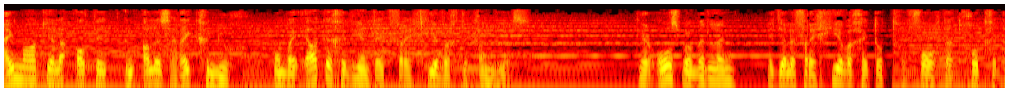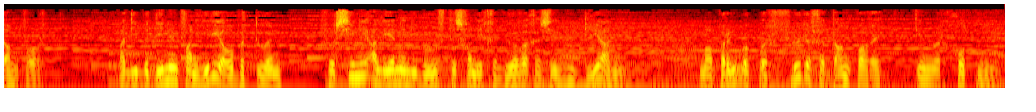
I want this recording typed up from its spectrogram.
Hy maak julle altyd in alles ryk genoeg om by elke geleentheid vrygewig te kan wees. Deur ons bemiddeling het julle vrygewigheid tot gevolg dat God gedank word. Want die bediening van hierdie hulp betoon voorsien nie alleen in die behoeftes van die gelowiges in Judea nie, maar bring ook oorvloedige dankbaarheid teenoor God mee.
